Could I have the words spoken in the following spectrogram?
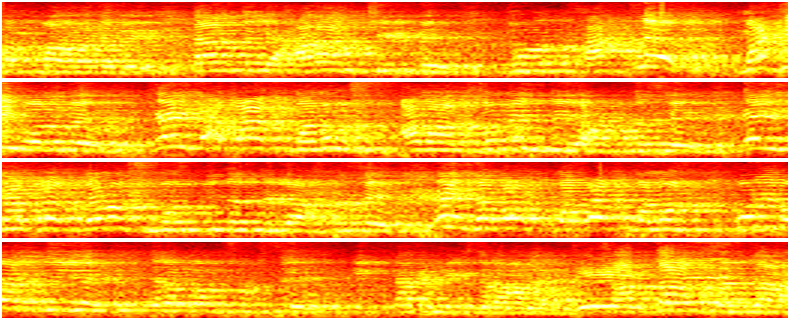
হাত পাওয়া যাবে। তার থেকে হারাম ছিটবে। হাঁটলে মাটি বলবে এই নাপাক মানুষ আমার জমিন দিয়ে হাঁটতেছে এই নাপাক মানুষ মসজিদের দিকে আসতেছে এই নাপাক নাপাক মানুষ পরিবারের দিকে এরকম ছুটছে। ঠিক না ঠিক করে বলে হয়ে যান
